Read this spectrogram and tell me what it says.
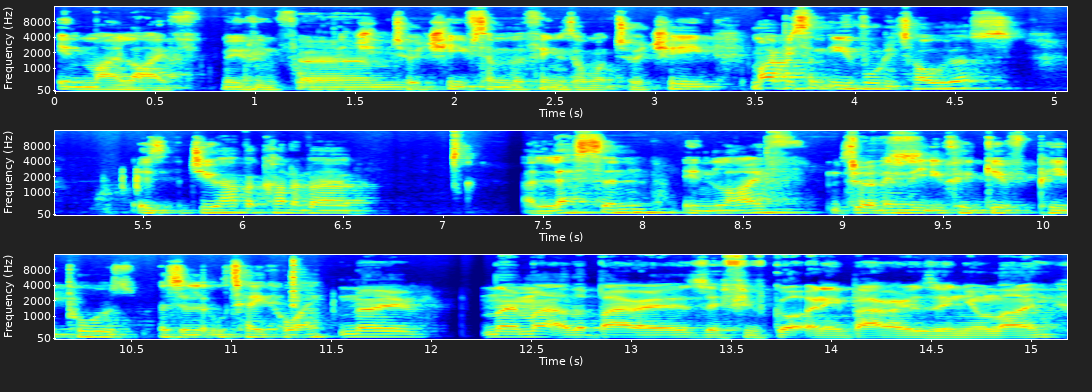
in my life moving forward Um, to achieve some of the things I want to achieve? Might be something you've already told us. Is do you have a kind of a a lesson in life, something that you could give people as, as a little takeaway? no no matter the barriers if you've got any barriers in your life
